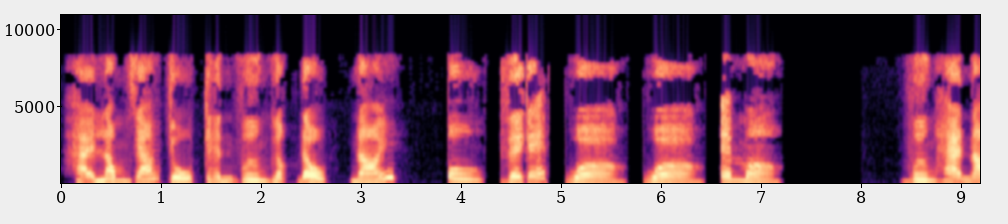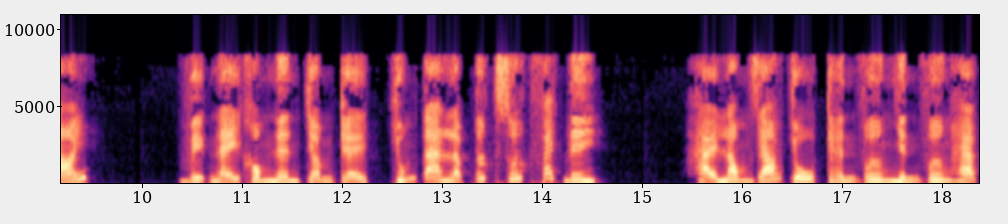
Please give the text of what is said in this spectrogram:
Hải Long giáo chủ kình vương gật đầu, nói. U, V, K, W, W, M. Vương Hà nói. Việc này không nên chậm trễ, chúng ta lập tức xuất phát đi. Hải Long giáo chủ kình vương nhìn Vương Hà,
